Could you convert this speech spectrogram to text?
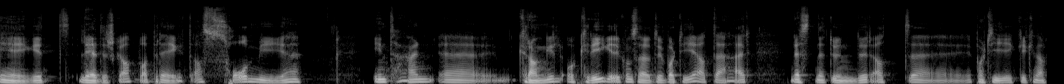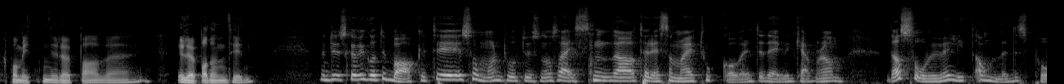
eget lederskap var preget av så mye intern eh, krangel og krig i det konservative partiet at det er nesten et under at eh, partiet ikke knakk på midten i løpet, av, eh, i løpet av denne tiden. Men du, Skal vi gå tilbake til sommeren 2016, da Theresa May tok over etter David Cameron? Da så vi vel litt annerledes på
